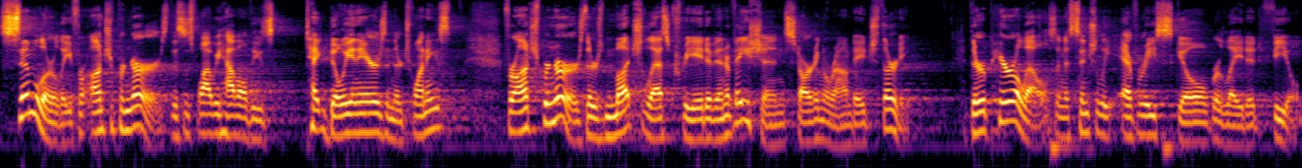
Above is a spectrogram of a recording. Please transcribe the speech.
Similarly, for entrepreneurs, this is why we have all these tech billionaires in their 20s. For entrepreneurs, there's much less creative innovation starting around age 30. There are parallels in essentially every skill related field.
